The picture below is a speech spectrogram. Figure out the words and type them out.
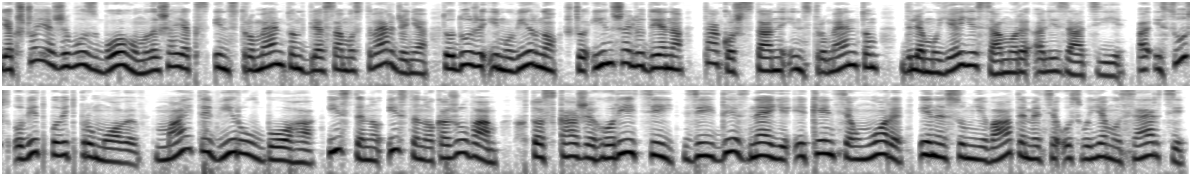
Якщо я живу з Богом лише як з інструментом для самоствердження, то дуже імовірно, що інша людина також стане інструментом для моєї самореалізації. А Ісус у відповідь промовив: Майте віру в Бога. Істинно, істинно кажу вам, хто скаже горі цій, зійди з неї і кинься в море, і не сумніватиметься у своєму серці,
